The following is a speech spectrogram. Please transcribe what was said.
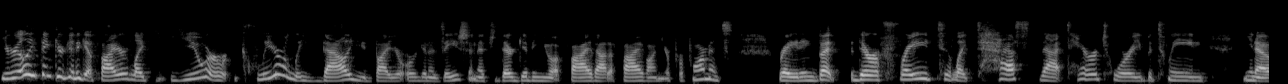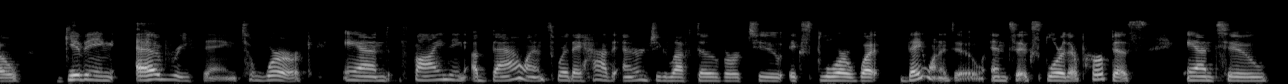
You really think you're going to get fired? Like, you are clearly valued by your organization if they're giving you a five out of five on your performance rating, but they're afraid to like test that territory between, you know, giving everything to work and finding a balance where they have energy left over to explore what they want to do and to explore their purpose and to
